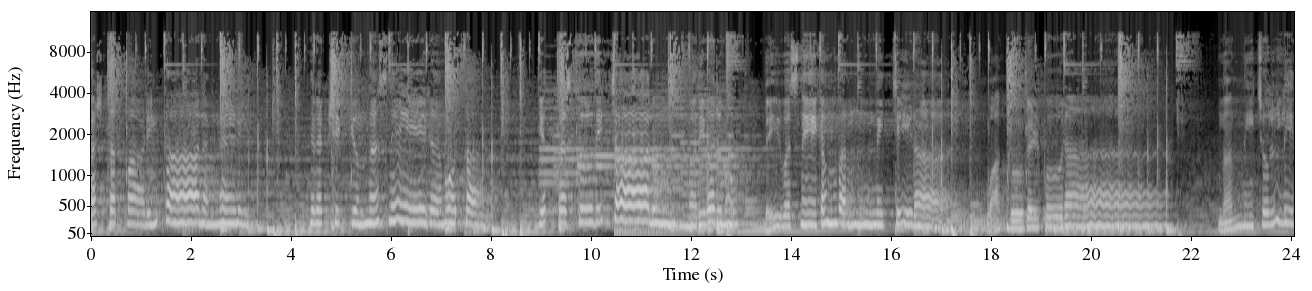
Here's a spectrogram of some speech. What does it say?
കഷ്ടപ്പാടിൻ കാലങ്ങളിൽ രക്ഷിക്കുന്ന സ്നേഹമോത്താൽ എത്ര സ്തുതിച്ചാലും മതി വരുമോ ദൈവസ്നേഹം വർണിച്ചിടാൻ വാക്കുകൾ പോരാ നന്ദി ചൊല്ലി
